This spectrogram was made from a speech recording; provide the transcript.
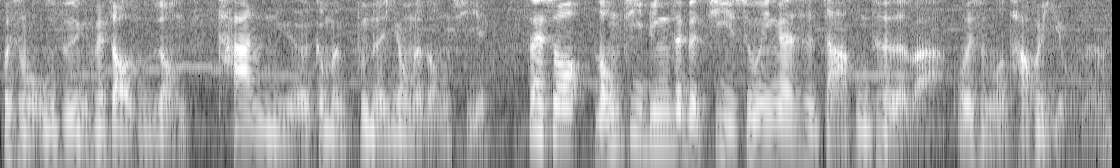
为什么吴子女会造出这种他女儿根本不能用的东西？再说龙骑兵这个技术应该是扎夫特的吧？为什么他会有呢？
